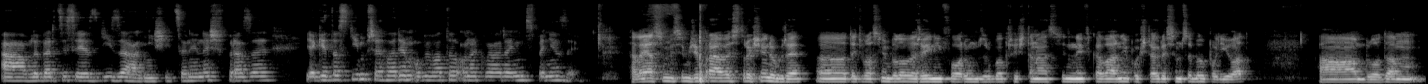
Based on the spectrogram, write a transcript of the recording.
a v Liberci se jezdí za nižší ceny než v Praze. Jak je to s tím přehledem obyvatel o nakládání s penězi? Hele, já si myslím, že právě strašně dobře. Eh, teď vlastně bylo veřejný fórum zhruba před 14 dny v kavárně Pošta, kde jsem se byl podívat a bylo tam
